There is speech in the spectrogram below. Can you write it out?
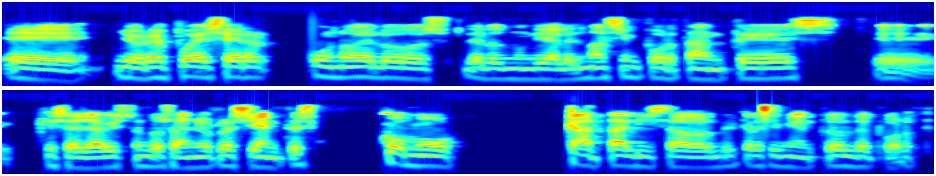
eh, yo creo que puede ser uno de los, de los mundiales más importantes eh, que se haya visto en los años recientes como catalizador del crecimiento del deporte.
